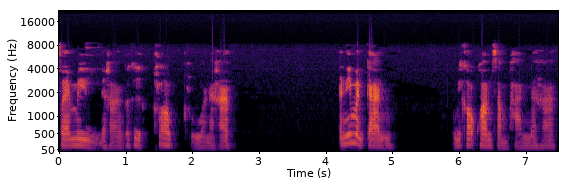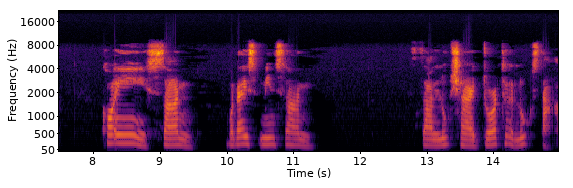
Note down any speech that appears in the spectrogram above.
family นะคะ ก็คือครอบครัวนะคะ อันนี้เหมือนกัน วิเคราะห์ความสัมพันธ์นะคะ ข้อ A son what does mean son son ลูกชาย daughter ลูกสาว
